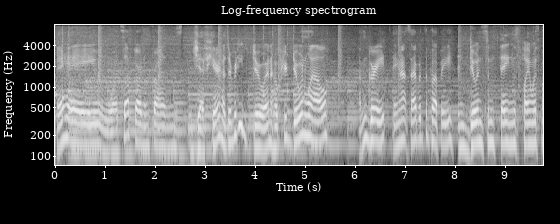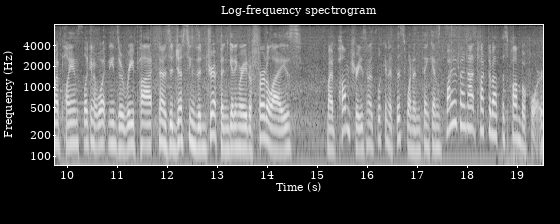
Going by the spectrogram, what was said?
Hey, hey, what's up, garden friends? Jeff here. How's everybody doing? I hope you're doing well. I'm great, hanging outside with the puppy and doing some things, playing with my plants, looking at what needs a repot. I was adjusting the drip and getting ready to fertilize my palm trees, and I was looking at this one and thinking, why have I not talked about this palm before?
